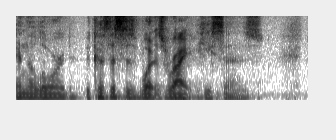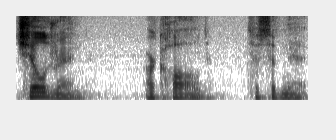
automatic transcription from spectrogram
in the Lord because this is what is right, he says. Children are called to submit.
